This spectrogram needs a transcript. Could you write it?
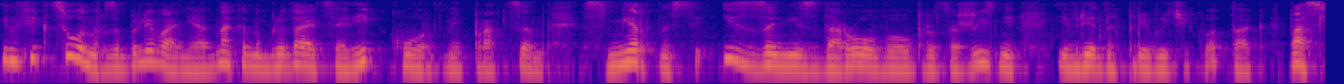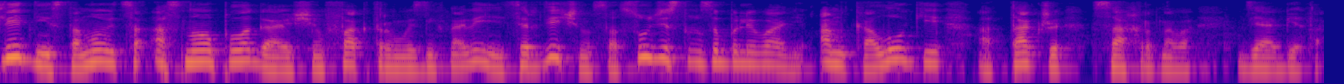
инфекционных заболеваний, однако наблюдается рекордный процент смертности из-за нездорового образа жизни и вредных привычек. Вот так. Последние становятся основополагающим фактором возникновения сердечно-сосудистых заболеваний, онкологии, а также сахарного диабета.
